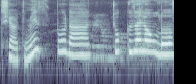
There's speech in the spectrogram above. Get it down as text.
Tişörtümüz burada. Çok güzel oldu.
